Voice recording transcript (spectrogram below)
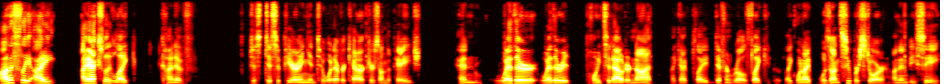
Honestly, I I actually like kind of just disappearing into whatever characters on the page. And whether whether it points it out or not, like I've played different roles. Like like when I was on Superstore on NBC,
